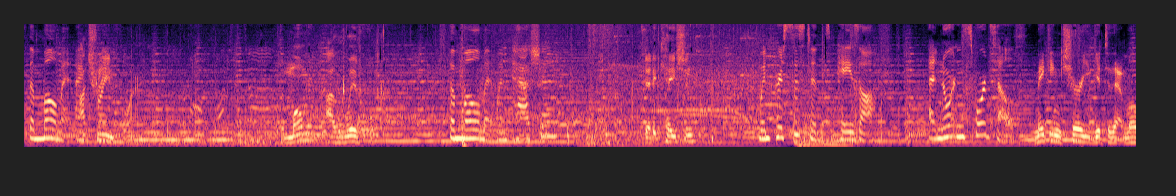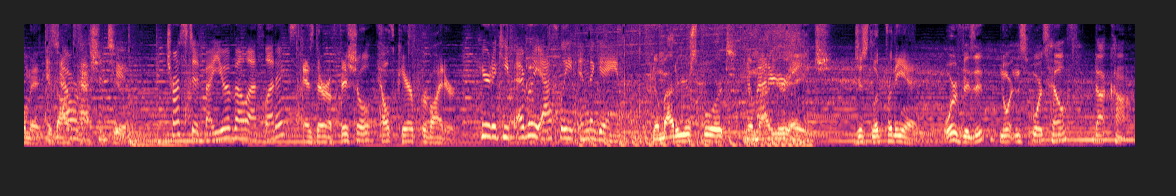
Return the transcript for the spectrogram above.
It's the moment I, I train for The moment I live for. The moment when passion, Dedication. when persistence pays off. At Norton Sports Health, Making sure you get to that moment is is our our passion too. trusted by U of L Athletics, As their official healthcare provider. here to keep every athlete in the game. No matter your sport, no, matter your age. Just look for the end. Or visit nortonsportshealth.com.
